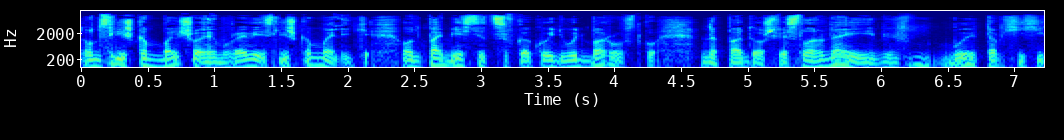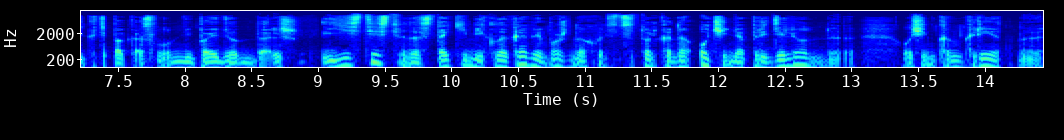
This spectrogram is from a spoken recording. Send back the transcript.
Он слишком большой, а муравей слишком маленький. Он поместится в какую-нибудь бороздку на подошве слона и будет там хихикать, пока слон не пойдет дальше. Естественно, с такими клыками можно охотиться только на очень определенную, очень конкретную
